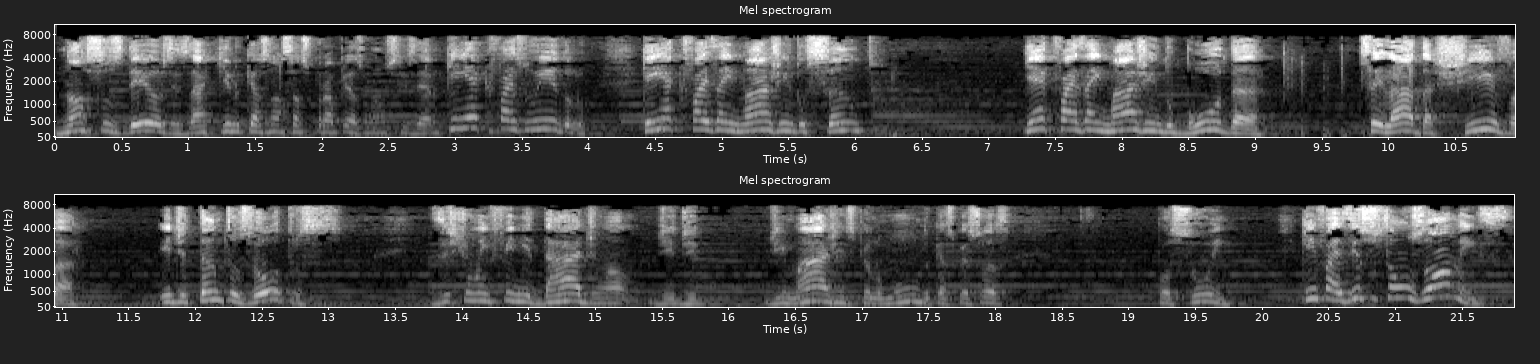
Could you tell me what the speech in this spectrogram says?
Nossos deuses, aquilo que as nossas próprias mãos fizeram. Quem é que faz o ídolo? Quem é que faz a imagem do santo? Quem é que faz a imagem do Buda, sei lá, da Shiva e de tantos outros? Existe uma infinidade de, de, de imagens pelo mundo que as pessoas possuem. Quem faz isso são os homens.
